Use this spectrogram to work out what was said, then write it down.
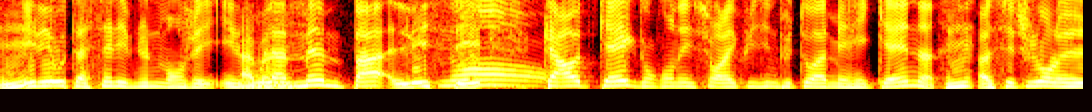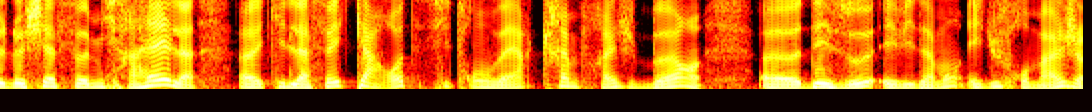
Mhm. et Léo Tassel est venu le manger. Il ne Ah vous bah l'a oui. même pas laissé. Non. Carotte cake, donc on est sur la cuisine plutôt américaine. Mhm. Euh, c'est toujours le, le chef Michael euh, qui l'a fait. Carottes, citron vert, crème fraîche, beurre, euh, des œufs évidemment et du fromage.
